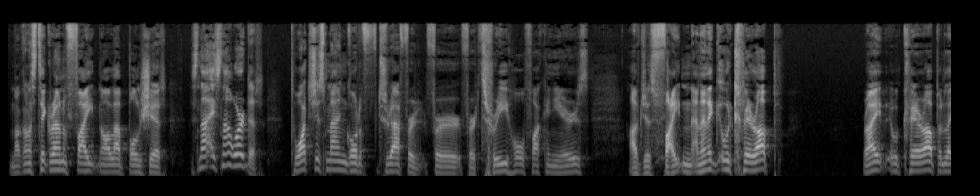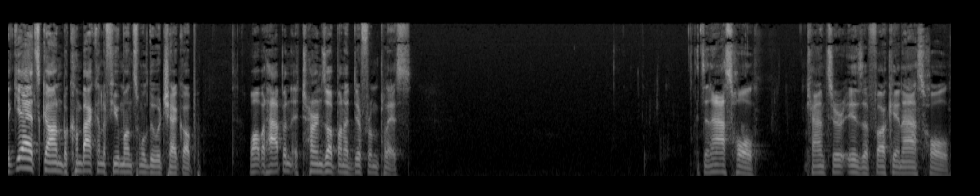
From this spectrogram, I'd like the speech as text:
I'm not going to stick around and fight and all that bullshit. It's not. It's not worth it to watch this man go to, through that for, for, for three whole fucking years of just fighting, and then it, it would clear up, right? It would clear up, and like, yeah, it's gone, but come back in a few months and we'll do a checkup. What would happen? It turns up on a different place. It's an asshole. Cancer is a fucking asshole.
